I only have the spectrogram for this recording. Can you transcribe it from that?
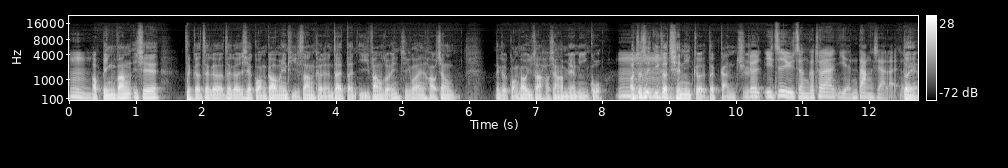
嗯哦，丙方一些这个这个这个一些广告媒体商可能在等乙方说，哎、奇怪，好像那个广告预算好像还没有拟过，嗯哦，就是一个签一个的感觉就。以至于整个推案延宕下来了。对，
